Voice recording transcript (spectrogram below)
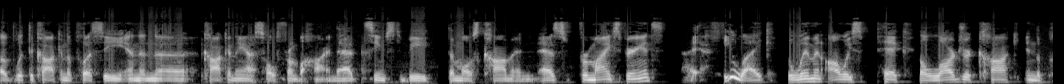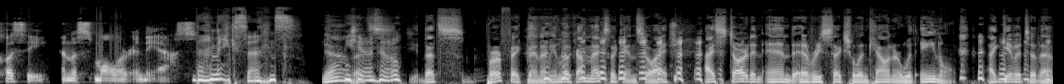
of with the cock and the pussy, and then the cock and the asshole from behind. That seems to be the most common. As for my experience, I feel like the women always pick the larger cock in the pussy and the smaller in the ass. That makes sense. Yeah, Yeah, that's, no. that's perfect. And I mean, look, I'm Mexican, so I, I start and end every sexual encounter with anal. I give it to them.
